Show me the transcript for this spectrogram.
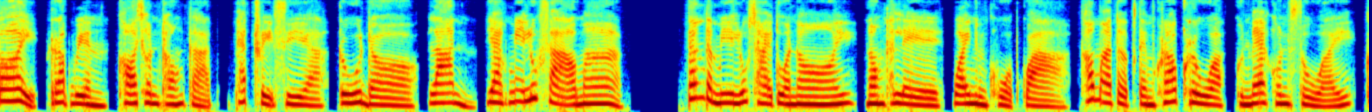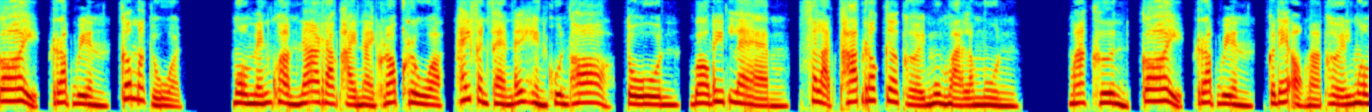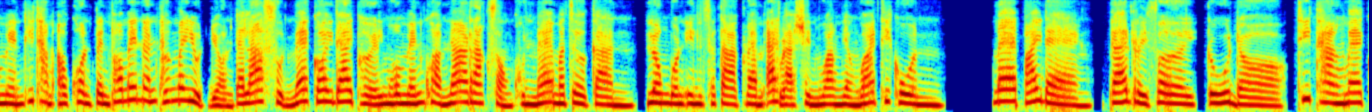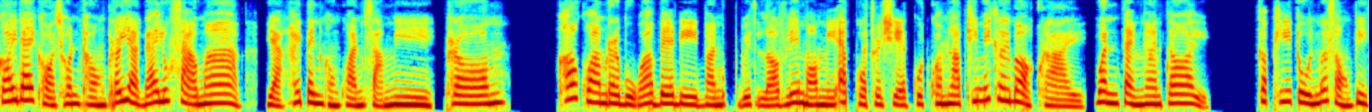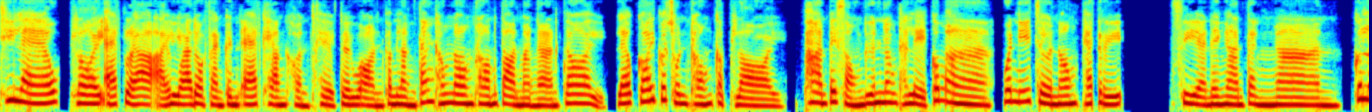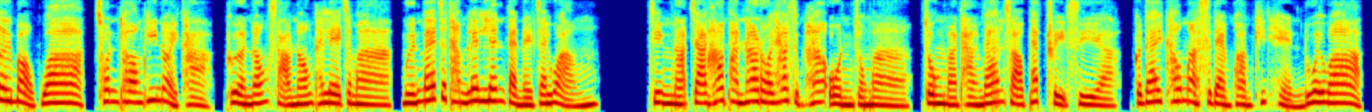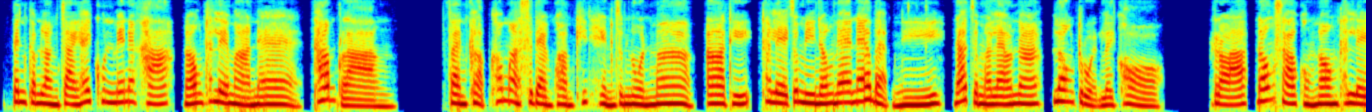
ก้อย รับเวียนคอชนท้องกัด แพทริเซีย รู้ดอ ลั่น อยากมีลูกสาวมาก ตั้งแต่มีลูกชายตัวน้อย น้องทะเล วัยหนึ่งขวบกว่า เข้ามาเติบเต็มครอบครัว คุณแม่คนสวย ก้อย รับเวียนก็มากรวดโมเมนต์ความน่ารักภายในครอบครัว ให้แฟนๆ ได้เห็นคุณพ่อ ตูน บอบบี้แลม สลัดภาพร็อกเกอร์เผยมุมหวานละมุน มากขึ้น ก้อย รับเวียน ก็ได้ออกมาเผยโมเมนต์ที่ทำเอาคนเป็นพ่อแม่นั้นเพิ่งไม่หยุดหย่อนแต่ล่าสุดแม่ก้อยได้เผยโมเมนต์ความน่ารักสองคุณแม่มาเจอกัน ลงบนอินสตาแกรมแอดราชินวังอย่างว่าที่คุณ แม่ป้ายแดง แพรดรีเฟย รู้ดอ ที่ทางแม่ก้อยได้ขอชนทองเพราะอยากได้ลูกสาวมาก อยากให้เป็นของขวัญสามี พร้อมข้อความระบุว่า baby bun with lovely mommy a p Patricia กุดความลับที่ไม่เคยบอกใคร วันแต่งงานก้อย กับพี่ตูนเมื่อสองปีที่แล้ว พลอยแอดละไอวาโดแฟนกันแอดแคงคอนเทเตวอนกำลังตั้งท้องน้องพร้อมตอนมางานก้อย แล้วก้อยก็ชนท้องกับพลอย ผ่านไปสองเดือนน้องทะเลก็มา วันนี้เจอน้องแพทริเสียในงานแต่งงาน ก็เลยบอกว่าชนท้องพี่หน่อยค่ะ เผื่อน้องสาวน้องทะเลจะมา เหมือนแม่จะทำเล่นๆแต่ในใจหวัง จริงนะจา5,555 โอนจงมา จงมาทางด้านสาวแพทริเซีย ก็ได้เข้ามาแสดงความคิดเห็นด้วยว่า เป็นกำลังใจให้คุณแม่นะคะ น้องทะเลมาแน่ ท่ามกลาง แฟนคลับเข้ามาแสดงความคิดเห็นจำนวนมาก อาทิ ทะเลจะมีน้องแน่ๆแบบนี้ น่าจะมาแล้วนะ ลองตรวจเลยคอระน้องสาวของน้องทะเล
